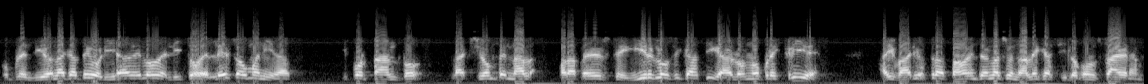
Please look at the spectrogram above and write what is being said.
comprendido en la categoría de los delitos de lesa humanidad, y por tanto, la acción penal para perseguirlos y castigarlos no prescribe. Hay varios tratados internacionales que así lo consagran.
